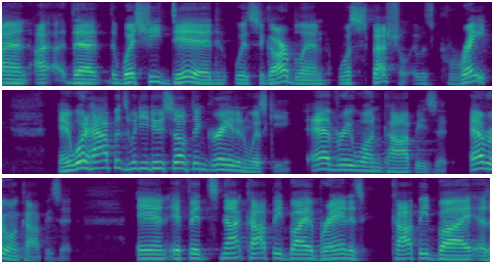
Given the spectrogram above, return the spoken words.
And I, that what she did with cigar blend was special. It was great. And what happens when you do something great in whiskey? Everyone copies it. Everyone copies it. And if it's not copied by a brand, it's copied by a,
